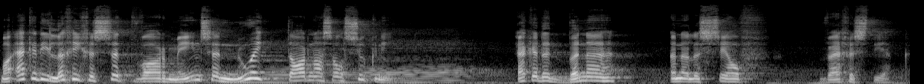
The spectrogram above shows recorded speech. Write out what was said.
"Maar ek het die liggie gesit waar mense nooit daarna sal soek nie. Ek het dit binne in hulle self weggesteek."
